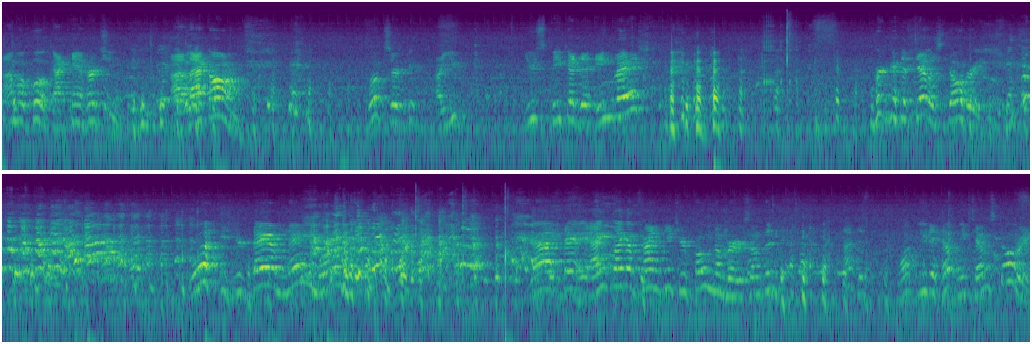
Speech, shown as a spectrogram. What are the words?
I'm a book. I can't hurt you. I lack arms. Books are. Are you, you speak of the English? We're going to tell a story. What is your damn name? God damn, ain't like I'm trying to get your phone number or something. I just want you to help me tell a story.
